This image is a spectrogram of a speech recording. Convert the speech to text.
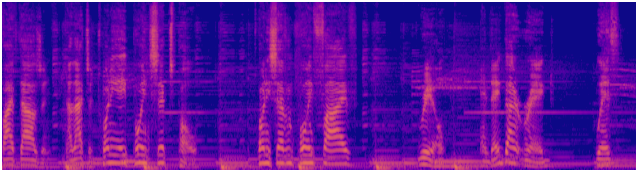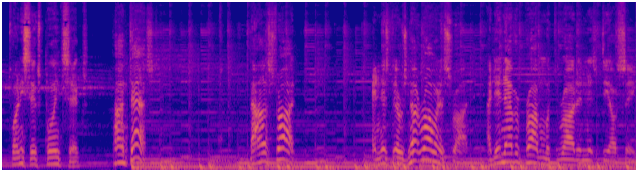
5000. Now that's a 28.6 pole, 27.5 reel, and they've got it rigged with 26.6 pound test. Balanced rod. And this there was nothing wrong with this rod. I didn't have a problem with the rod in this DLC.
